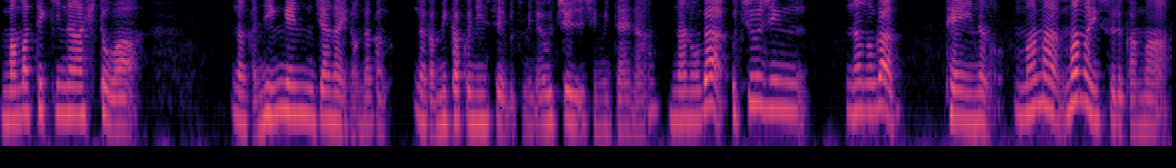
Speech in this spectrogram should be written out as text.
ママ的な人は、なんか人間じゃないの。なんか、なんか未確認生物みたいな宇宙人みたいな、なのが、宇宙人なのが店員なの。ママ、ママにするか、まあ、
